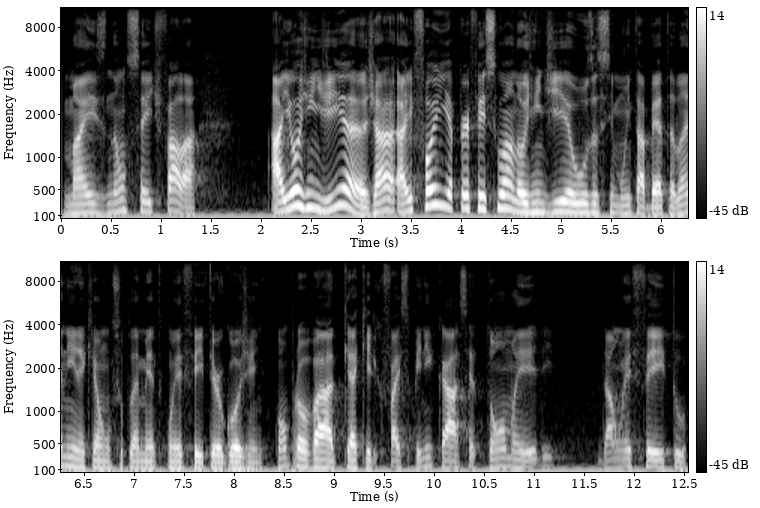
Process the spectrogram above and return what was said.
mas não sei te falar. Aí hoje em dia, já aí foi aperfeiçoando. Hoje em dia usa-se muito a beta-alanina, que é um suplemento com efeito ergogênico comprovado, que é aquele que faz pinicar. Você toma ele, dá um efeito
